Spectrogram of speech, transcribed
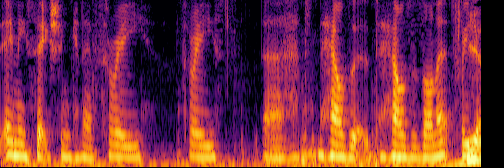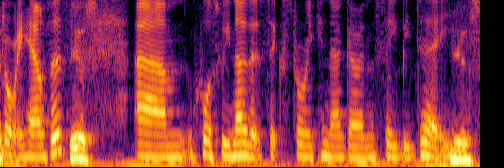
any section can have three three uh, houses houses on it, three Yeah. story houses. Yes. Um, of course, we know that six story can now go in the CBD Yes.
